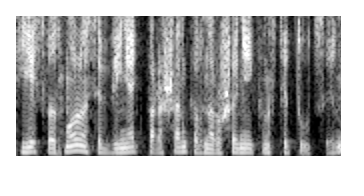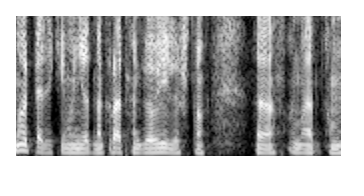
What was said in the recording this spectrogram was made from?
есть возможность обвинять Порошенко в нарушении Конституции. Но опять-таки мы неоднократно говорили, что э, там,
